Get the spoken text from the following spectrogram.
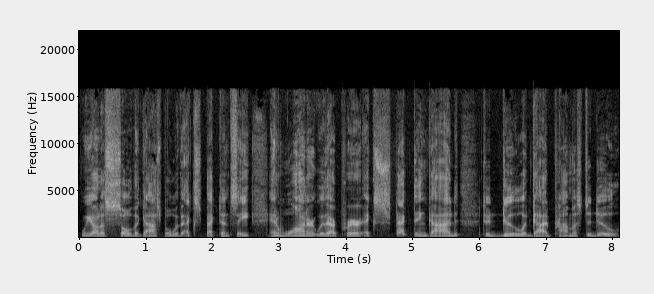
we ought to sow the gospel with expectancy and water it with our prayer, expecting God to do what God promised to do.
